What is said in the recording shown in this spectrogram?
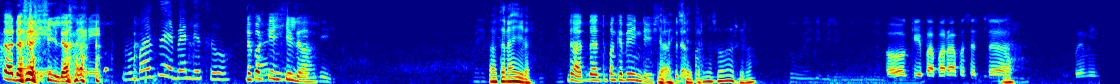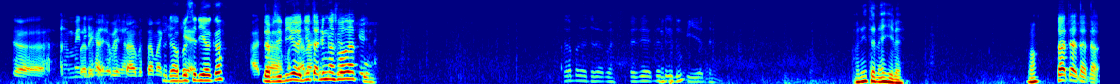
Dah dah dah heal dah. Membazir bandit tu. Dah pakai heal dah. Ah, tak Nahil lah? Dah dah terpakai bandage. Sekejap, Tak apa tak saya apa. terdengar suara lah. Okey, para peserta berminta berehat sebentar bersama Dah KKS. bersedia ke? Ada Dah bersedia, dia tak dengar suara aku. Tak apa, tak apa. Dia tu? tepi je. Ah, ni tak Nahil lah? Tak tak tak tak.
